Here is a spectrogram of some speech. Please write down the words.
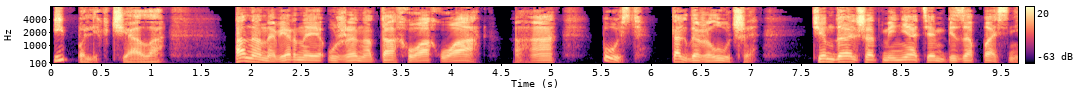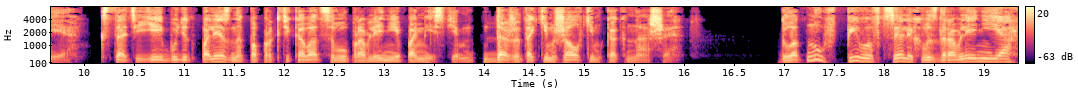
И полегчало. Она, наверное, уже на Тахуахуа. Ага, пусть. Так даже лучше. Чем дальше от меня, тем безопаснее. Кстати, ей будет полезно попрактиковаться в управлении поместьем, даже таким жалким, как наше. Глотнув пиво в целях выздоровления,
